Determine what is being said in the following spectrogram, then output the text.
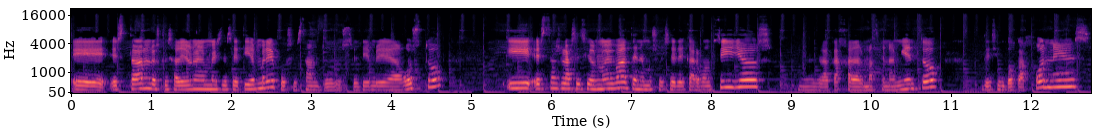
eh, están los que salieron en el mes de septiembre, pues están todos, septiembre y agosto. Y esta es la sesión nueva, tenemos el set de carboncillos, la caja de almacenamiento de 5 cajones,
